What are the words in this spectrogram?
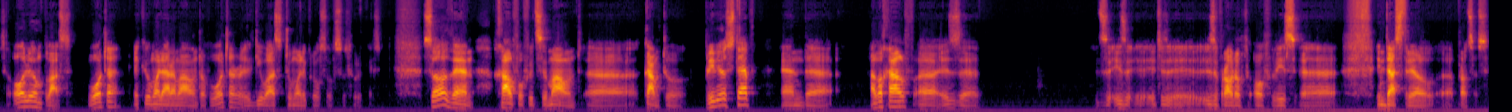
So oleum plus water, equimolar amount of water give us two molecules of sulfuric acid. So then half of its amount uh, come to previous step and uh, other half uh, is uh, is, is, it is, is a product of this uh, industrial uh, process.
